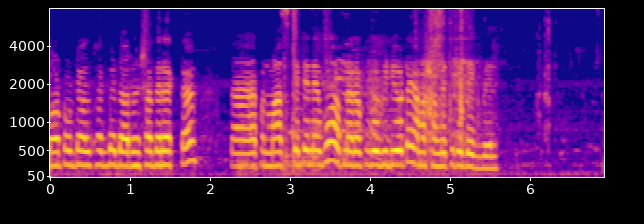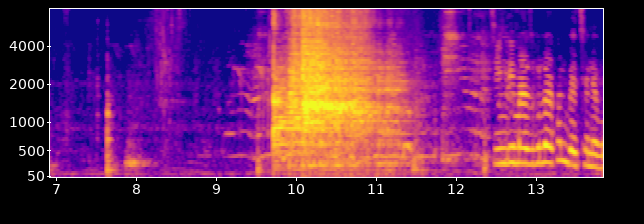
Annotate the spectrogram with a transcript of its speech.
মটর ডাল থাকবে, দারুণ স্বাদের একটা। তা এখন মাছ কেটে নেব। আপনারা পুরো ভিডিওটাই আমার সঙ্গে থেকে দেখবেন। চিংড়ি মাছগুলো এখন বেছে নেব।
